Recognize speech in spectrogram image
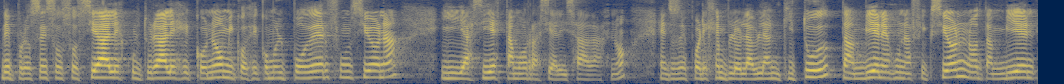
de procesos sociales, culturales, económicos, de cómo el poder funciona y así estamos racializadas. ¿no? Entonces, por ejemplo, la blanquitud también es una ficción, ¿no? también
